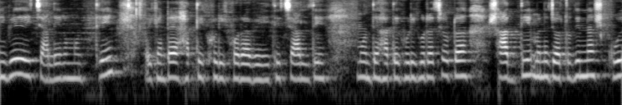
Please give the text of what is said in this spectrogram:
নিবে, এই চালের মধ্যে ওইখানটায় হাতে খড়ি করাবে। যে চাল দিয়ে মধ্যে হাতে খড়ি করাচ্ছে, ওটা সাত দিন মানে যতদিন না স্কুল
